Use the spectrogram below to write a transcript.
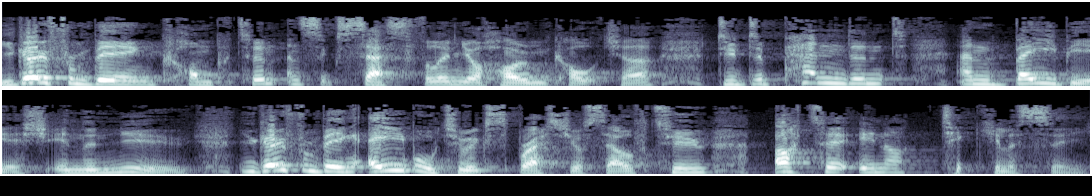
You go from being competent and successful in your home culture to dependent and babyish in the new. You go from being able to express yourself to utter inarticulacy.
